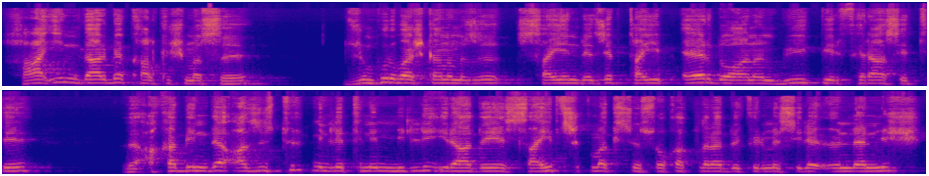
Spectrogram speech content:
hain darbe kalkışması, Cumhurbaşkanımızı Sayın Recep Tayyip Erdoğan'ın büyük bir feraseti ve akabinde aziz Türk milletinin milli iradeye sahip çıkmak için sokaklara dökülmesiyle önlenmiş,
